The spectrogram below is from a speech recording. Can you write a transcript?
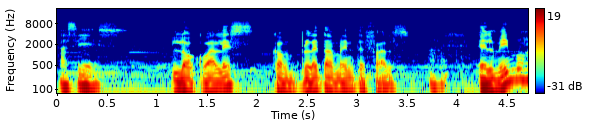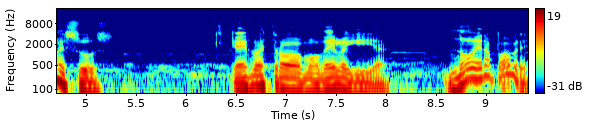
Así es. lo cual es completamente falso. Ajá. El mismo Jesús, que es nuestro modelo y guía, no era pobre.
